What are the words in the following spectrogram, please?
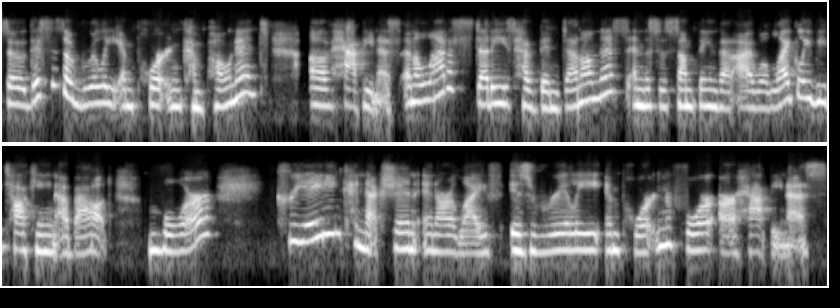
So, this is a really important component of happiness. And a lot of studies have been done on this. And this is something that I will likely be talking about more creating connection in our life is really important for our happiness.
